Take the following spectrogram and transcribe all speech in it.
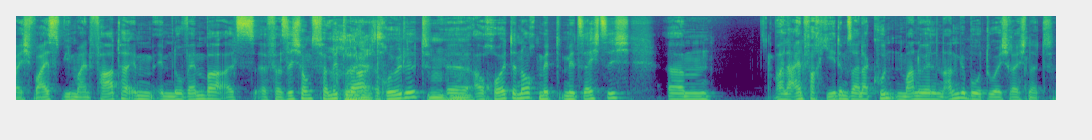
weil ich weiß, wie mein Vater im, im November als äh, Versicherungsvermittler rödelt, rödelt mhm. äh, auch heute noch mit, mit 60. Ähm, weil er einfach jedem seiner Kunden manuell ein Angebot durchrechnet.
